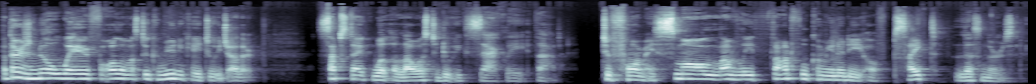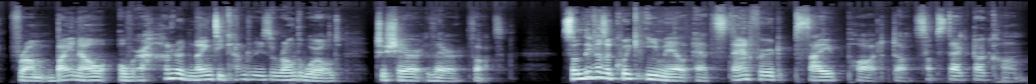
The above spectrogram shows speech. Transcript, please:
But there's no way for all of us to communicate to each other. Substack will allow us to do exactly that to form a small, lovely, thoughtful community of psyched listeners from by now over 190 countries around the world to share their thoughts. So leave us a quick email at stanfordpsypod.substack.com,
